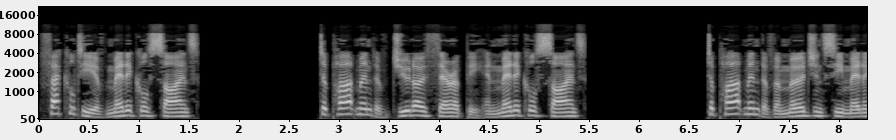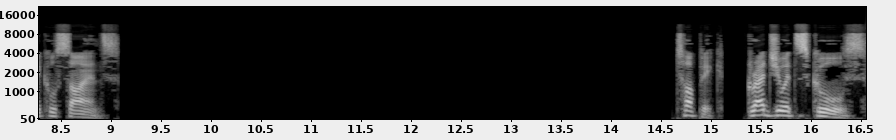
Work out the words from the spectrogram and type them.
Faculty of Medical Science. Department of Judo Therapy and Medical Science. Department of Emergency Medical Science. Topic: Graduate schools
